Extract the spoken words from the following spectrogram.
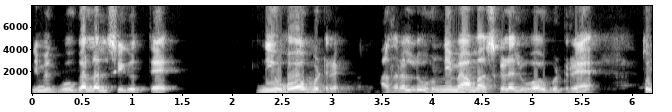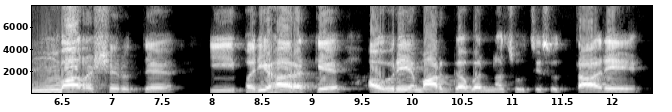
ನಿಮಗೆ ಗೂಗಲ್ ಅಲ್ಲಿ ಸಿಗುತ್ತೆ. ನೀವು ಹೋಗ್ಬಿಟ್ರೆ, ಅದರಲ್ಲೂ ಹುಣ್ಣಿಮೆ ಅಮಾಸ್ಗಳಲ್ಲಿ ಹೋಗ್ಬಿಟ್ರೆ ತುಂಬಾ ರಶ್ ಇರುತ್ತೆ. ಈ ಪರಿಹಾರಕ್ಕೆ ಅವರೇ ಮಾರ್ಗವನ್ನ ಸೂಚಿಸುತ್ತಾರೆ.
